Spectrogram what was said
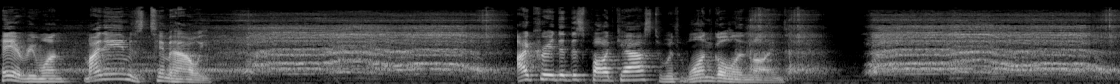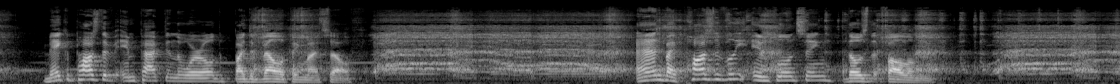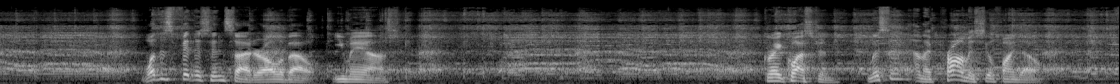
Hey everyone, my name is Tim Howie. I created this podcast with one goal in mind make a positive impact in the world by developing myself. And by positively influencing those that follow me. What is Fitness Insider all about, you may ask? Great question. Listen, and I promise you'll find out.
